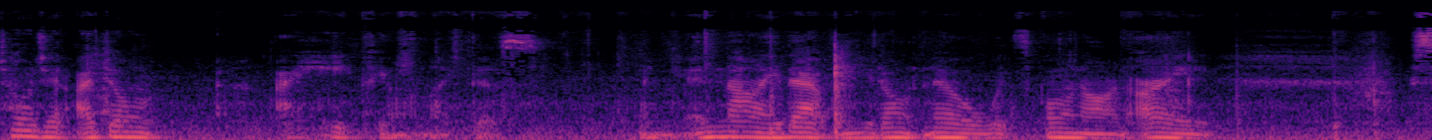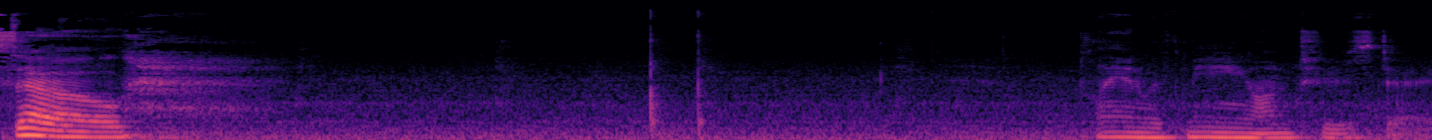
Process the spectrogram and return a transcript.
Told you, I don't, I hate feeling like this. And, not only that, when you don't know what's going on. All right. So, plan with me on Tuesday.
